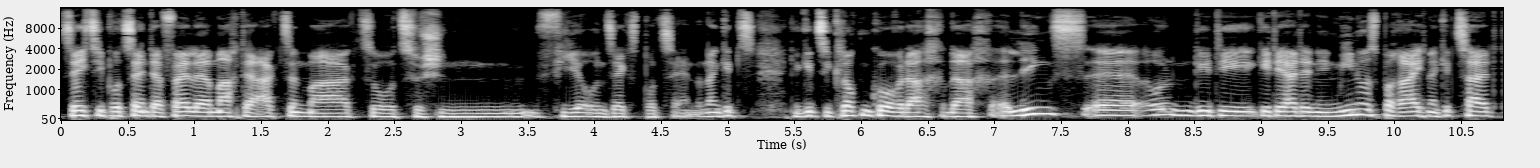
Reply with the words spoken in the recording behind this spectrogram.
60 Prozent der Fälle macht der Aktienmarkt so zwischen 4 und 6 Prozent. Und dann gibt's dann gibt's die Glockenkurve nach, nach links äh, und geht die, geht die halt in den Minusbereich. Und dann gibt's halt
